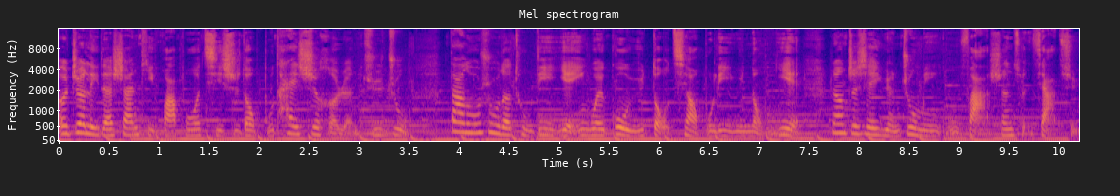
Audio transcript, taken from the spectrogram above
而这里的山体滑坡其实都不太适合人居住，大多数的土地也因为过于陡峭，不利于农业，让这些原住民无法生存下。去，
